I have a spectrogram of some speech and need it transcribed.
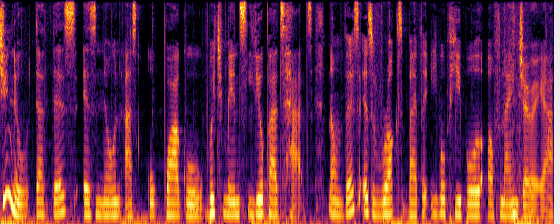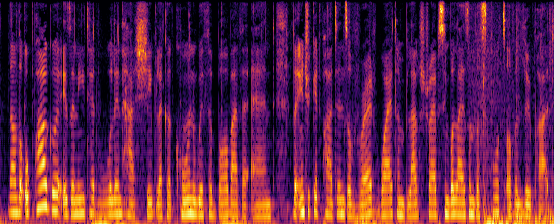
Did you know that this is known as Okpu Agu, which means leopard's hat? Now, this is rocked by the Igbo people of Nigeria. Now, the Okpu Agu is a knitted woolen hat shaped like a cone with a bob at the end. The intricate patterns of red, white, and black stripes symbolizing the spots of a leopard.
